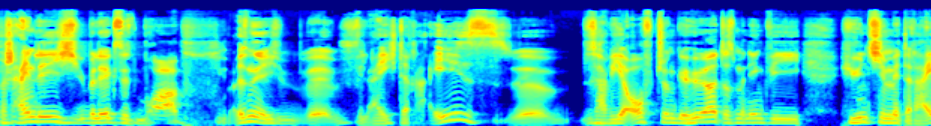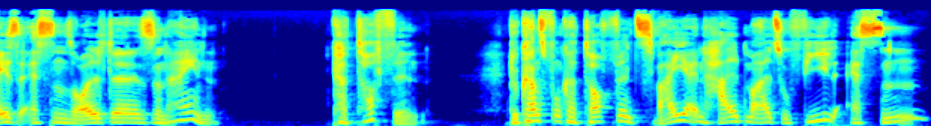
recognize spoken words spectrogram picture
Wahrscheinlich überlegst du jetzt, boah, ich weiß nicht, äh, vielleicht Reis. Äh, das habe ich ja oft schon gehört, dass man irgendwie Hühnchen mit Reis essen sollte. So, nein. Kartoffeln. Du kannst von Kartoffeln zweieinhalb Mal so viel essen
